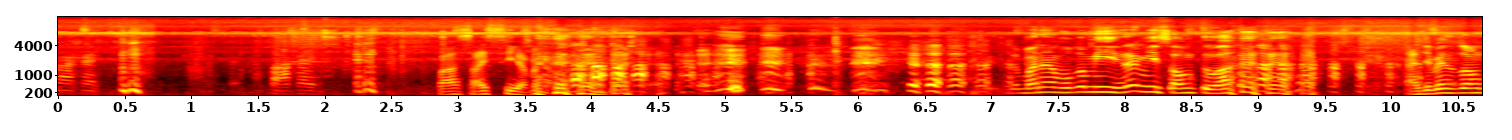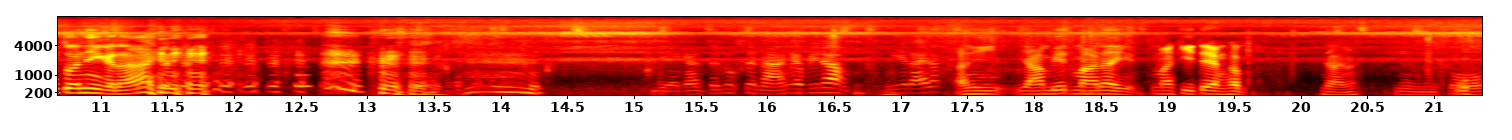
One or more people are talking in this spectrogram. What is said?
ปลาใคร ปลาใคร ปลาสายเสียบแต่บ้านนาผมก็มีอยู่นะมีสองตัว อาจจะเป็นสองตัวนี้ก็ได้นี่เดี๋ยวกันสนุกสนานครับพี่น้อง มีอะไรลักอันนี้ยามเบ็ดมาได้มากี่แต้มครับ ได้ไหม หนึ่งสอง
